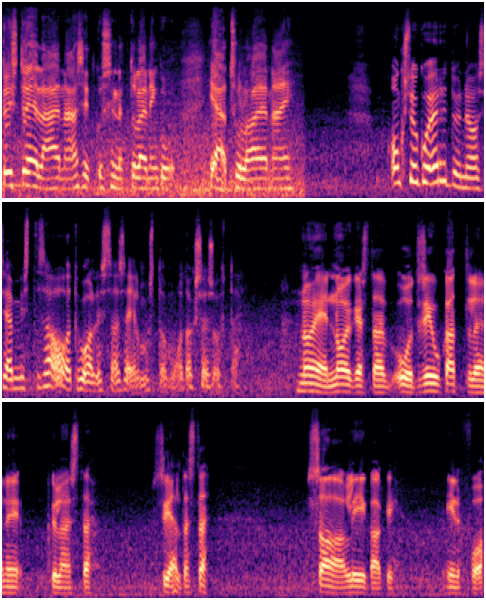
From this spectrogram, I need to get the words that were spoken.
pysty elämään enää sit, kun sinne tulee niinku jäät sulaa ja näin. Onko joku erityinen asia, mistä sä oot huolissaan se ilmastonmuutoksen suhteen? No en oikeastaan. Uutisia kun katselee, niin kyllähän sitä sieltä sitä saa liikaakin infoa.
